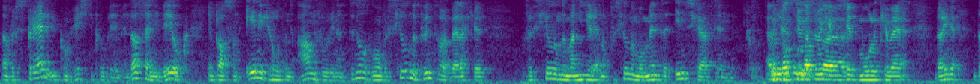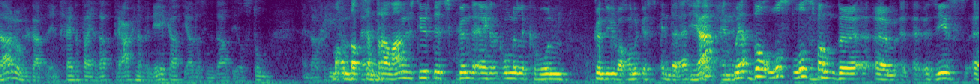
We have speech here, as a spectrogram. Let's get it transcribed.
dan verspreiden je congestieprobleem. En dat is zijn idee ook. In plaats van één grote aanvoer in een tunnel, gewoon verschillende punten waarbij dat je verschillende manieren en op verschillende momenten inschuift. En, En omdat, natuurlijk efficiënt mogelijk gewijs. Daarin. Daarover gaat het. En het feit dat dat inderdaad traag naar beneden gaat, ja, dat is inderdaad heel stom. En maar omdat het centraal aangestuurd is, kun je eigenlijk onmiddellijk gewoon kun je je wagonnetjes in de rest Ja, en Maar ja, bon, los, los van de ehm, eh, eh, zeer eh,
